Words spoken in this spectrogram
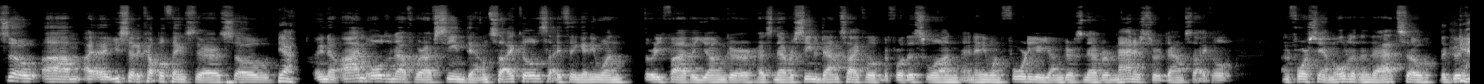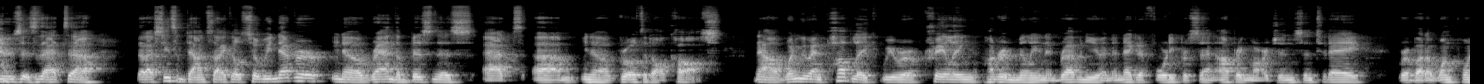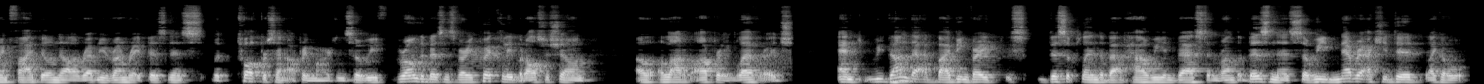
So um, I, you said a couple things there. So yeah, you know, I'm old enough where I've seen down cycles. I think anyone 35 or younger has never seen a down cycle before this one, and anyone 40 or younger has never managed through a down cycle. Unfortunately, I'm older than that. So the good yeah. news is that uh, that I've seen some down cycles. So we never, you know, ran the business at um, you know growth at all costs. Now, when we went public, we were trailing 100 million in revenue and a negative 40% operating margins, and today we're about a $1.5 billion revenue run rate business with 12% operating margin. So we've grown the business very quickly, but also shown a, a, lot of operating leverage. And we've done that by being very disciplined about how we invest and run the business. So we never actually did like a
